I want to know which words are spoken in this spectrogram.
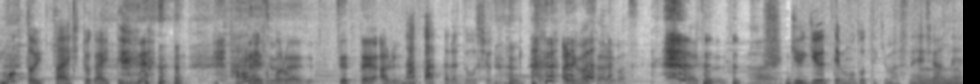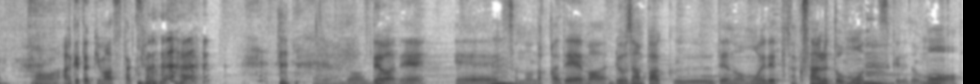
もっといっぱい人がいて 入大るところ丈夫大丈夫絶対ある。なかったらどうしようと思ってありますあります。大丈夫です。はい。ギュギュって戻ってきますね、じゃあねうんもう開けときますたくさん。はい。なるほど。ではね、えーうんその中でまあ梁山パークでの思い出ってたくさんあると思うんですけれども、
